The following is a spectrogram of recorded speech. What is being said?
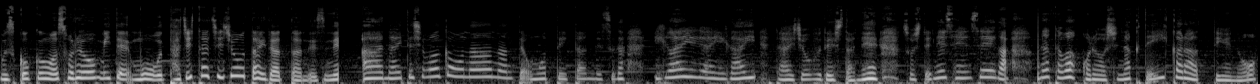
息子くんはそれを見てもうタジタジ状態だったんですね。ああ泣いてしまうかもなーなんて思っていたんですが意外や意外大丈夫でしたね。そしてね先生があなたはこれをしなくていいからっていうのを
